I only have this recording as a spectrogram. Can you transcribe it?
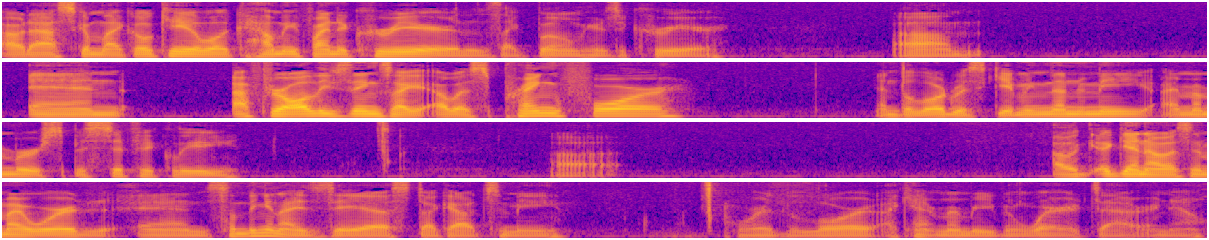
I would ask him like, okay, well, help me find a career. And it was like, boom, here's a career. Um, and after all these things I, I was praying for, and the Lord was giving them to me, I remember specifically. Uh, again, I was in my word, and something in Isaiah stuck out to me, where the Lord, I can't remember even where it's at right now,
